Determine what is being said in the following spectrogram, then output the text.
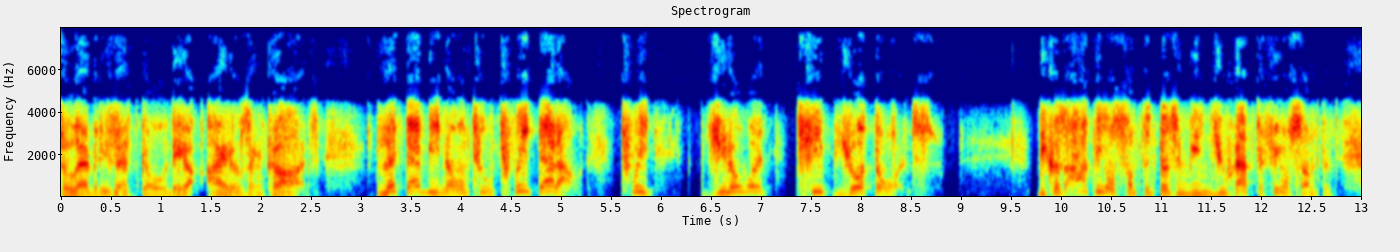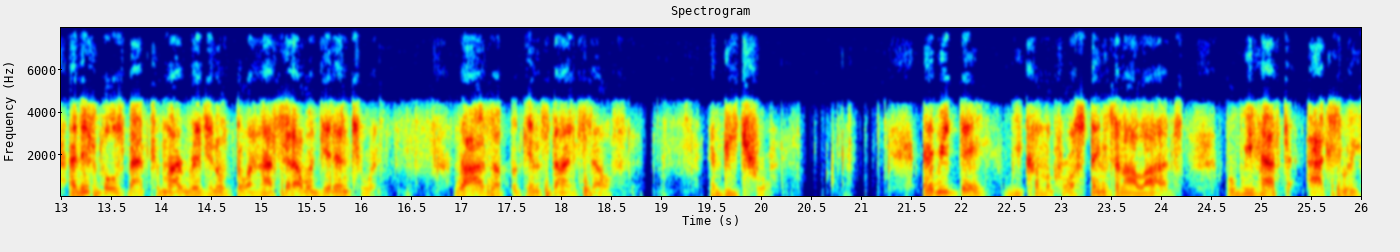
celebrities as though they are idols and gods. Let that be known too. Tweet that out. Tweet you know what? Keep your thoughts. Because I feel something doesn't mean you have to feel something. And this goes back to my original thought, and I said I would get into it. Rise up against thyself and be true. Every day we come across things in our lives, but we have to actually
